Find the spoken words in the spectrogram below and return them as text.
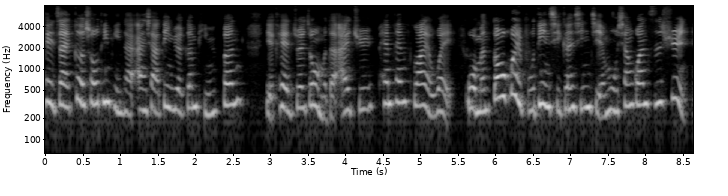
可以在各收听平台按下订阅跟评分，也可以追踪我们的 IG Pan Pan Fly Away，我们都会不定期更新节目相关资讯。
